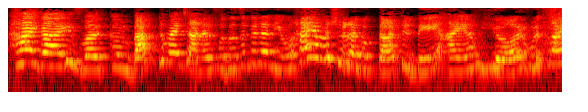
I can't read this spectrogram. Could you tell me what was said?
Hi guys, welcome back to my channel. For those of you who are new, hi, I'm Aishwarya Gupta. Today I am here with my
